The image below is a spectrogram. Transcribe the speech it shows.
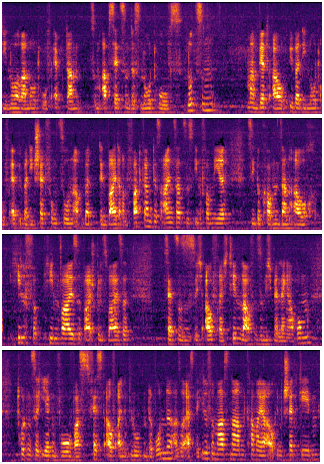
die Nora Notruf-App dann zum Absetzen des Notrufs nutzen. Man wird auch über die Notruf-App, über die Chat-Funktion, auch über den weiteren Fortgang des Einsatzes informiert. Sie bekommen dann auch Hilfehinweise, beispielsweise setzen Sie sich aufrecht hin, laufen Sie nicht mehr länger rum, drücken Sie irgendwo was fest auf eine blutende Wunde. Also erste Hilfemaßnahmen kann man ja auch im Chat geben.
